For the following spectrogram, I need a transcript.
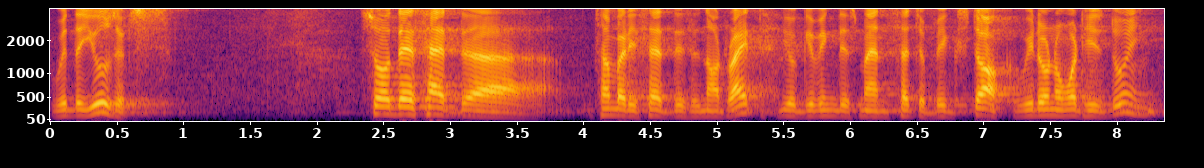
with the users. So they said, uh, somebody said, this is not right, you're giving this man such a big stock, we don't know what he's doing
